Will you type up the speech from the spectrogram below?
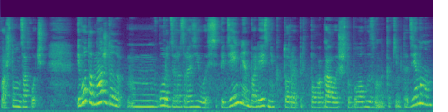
во что он захочет. И вот однажды в городе разразилась эпидемия болезни, которая предполагалось, что была вызвана каким-то демоном.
